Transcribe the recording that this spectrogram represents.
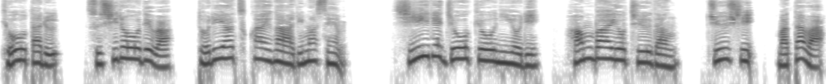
京樽、スシローでは取り扱いがありません。仕入れ状況により、販売を中断、中止、または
